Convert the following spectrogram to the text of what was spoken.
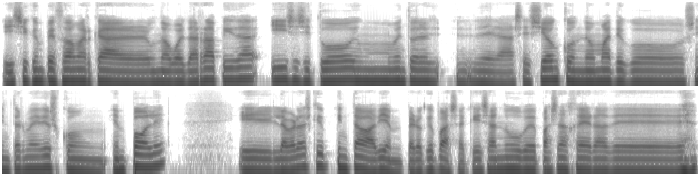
y sí que empezó a marcar una vuelta rápida y se situó en un momento de, la sesión con neumáticos intermedios con en pole y la verdad es que pintaba bien, pero ¿qué pasa? Que esa nube pasajera de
